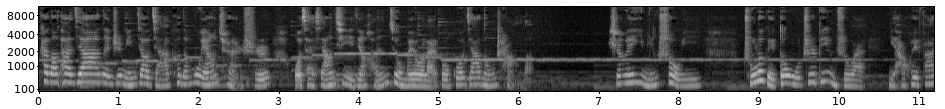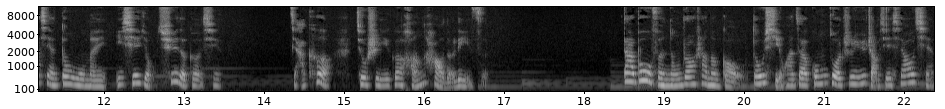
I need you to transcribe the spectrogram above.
看到他家那只名叫夹克的牧羊犬时，我才想起已经很久没有来过郭家农场了。身为一名兽医，除了给动物治病之外，你还会发现动物们一些有趣的个性。夹克就是一个很好的例子。大部分农庄上的狗都喜欢在工作之余找些消遣，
